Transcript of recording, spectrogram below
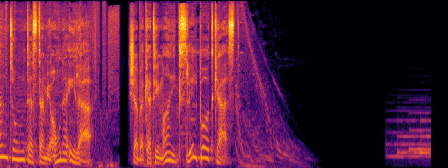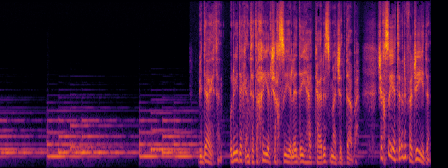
أنتم تستمعون إلى شبكة مايكس للبودكاست. بداية أريدك أن تتخيل شخصية لديها كاريزما جذابة. شخصية تعرفها جيدا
